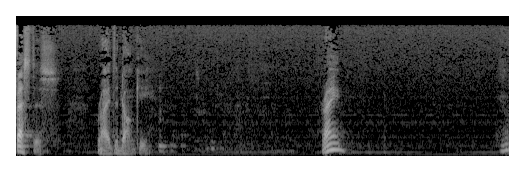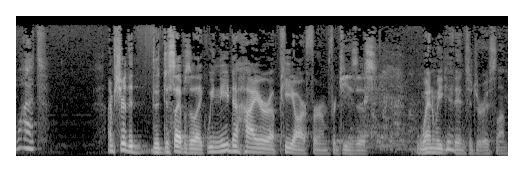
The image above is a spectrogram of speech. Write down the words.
Festus rides a donkey. Right? What? I'm sure the, the disciples are like, we need to hire a PR firm for Jesus when we get into Jerusalem.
